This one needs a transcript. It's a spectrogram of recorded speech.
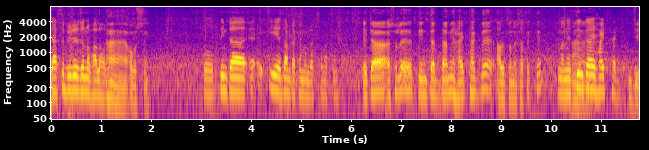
জার্সি ব্রিডের জন্য ভালো হবে। হ্যাঁ হ্যাঁ অবশ্যই। তো তিনটা ইয়ে দামটা কেমন রাখছেন আপনি? এটা আসলে তিনটার দামই হাইট থাকবে আলোচনার সাপেক্ষে। মানে হ্যাঁ। তিনটায় হাইট থাকবে? জি।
